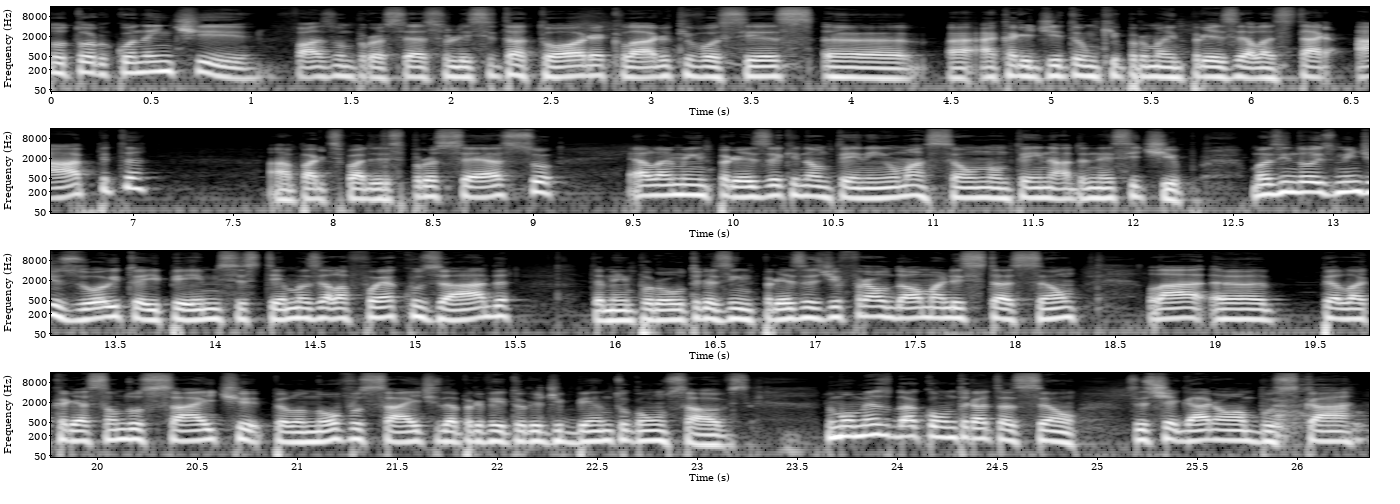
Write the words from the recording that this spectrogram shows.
Doutor, quando a gente faz um processo licitatório, é claro que vocês uh, acreditam que para uma empresa ela estar apta a participar desse processo, ela é uma empresa que não tem nenhuma ação, não tem nada nesse tipo. Mas em 2018, a IPM Sistemas ela foi acusada também por outras empresas de fraudar uma licitação lá uh, pela criação do site, pelo novo site da Prefeitura de Bento Gonçalves. No momento da contratação, vocês chegaram a buscar uh,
